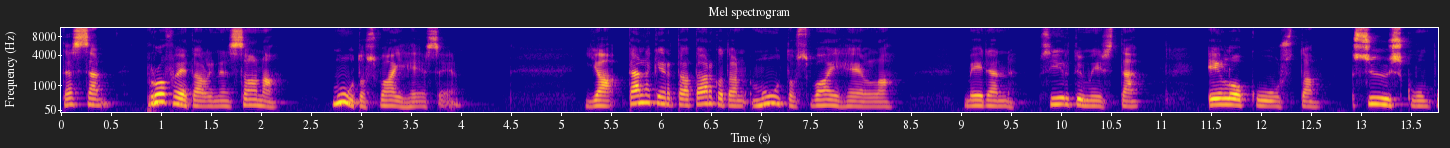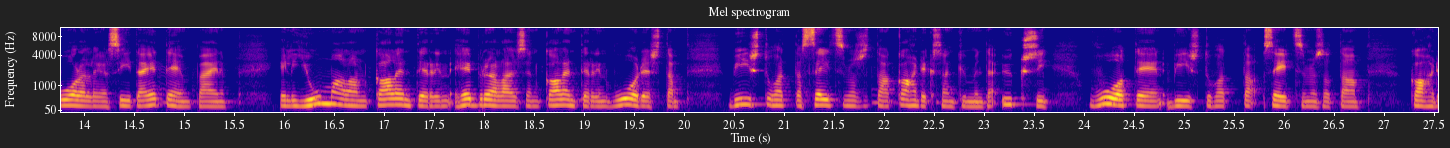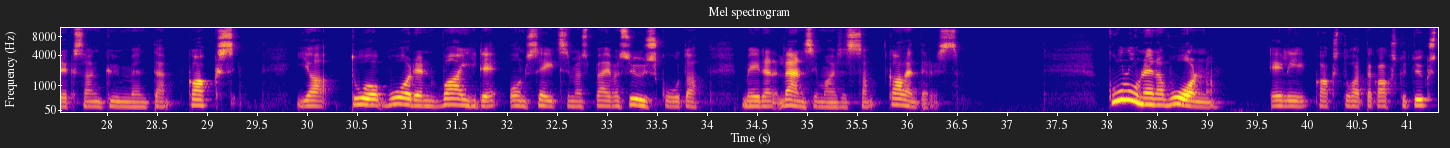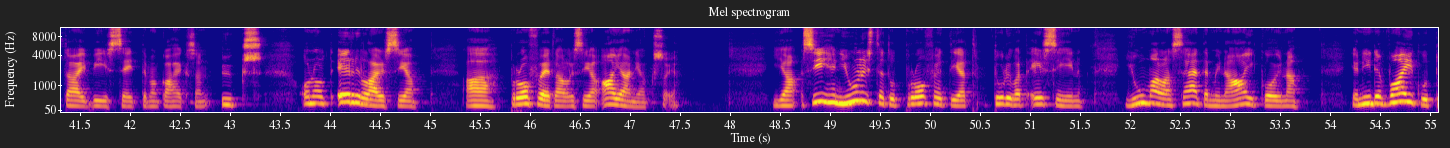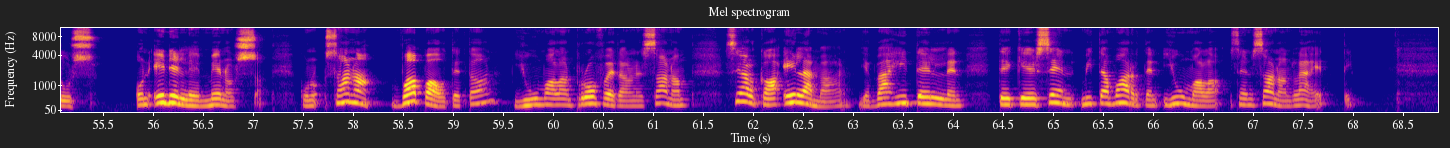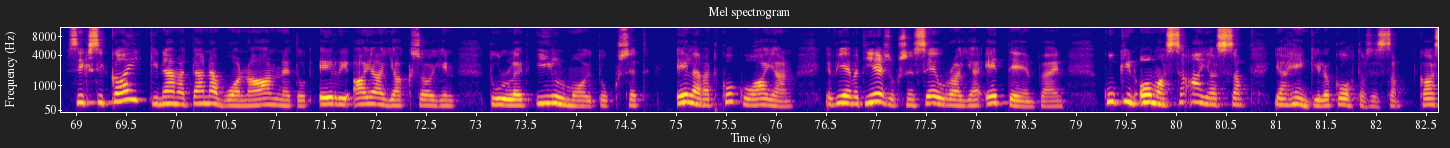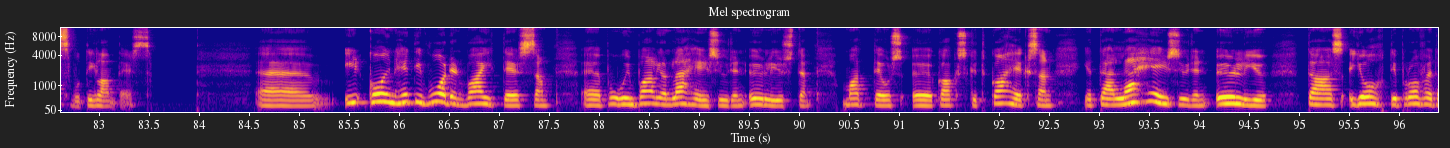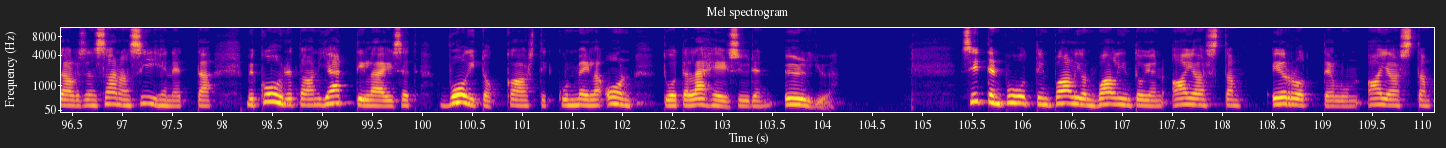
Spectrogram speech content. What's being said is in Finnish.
Tässä profeetallinen sana muutosvaiheeseen. Ja tällä kertaa tarkoitan muutosvaiheella meidän siirtymistä elokuusta syyskuun puolelle ja siitä eteenpäin, eli Jumalan kalenterin, hebrealaisen kalenterin vuodesta 5781 vuoteen 5782. Ja tuo vuoden vaihde on 7. päivä syyskuuta meidän länsimaisessa kalenterissa. Kuluneena vuonna, eli 2021 tai 5781, on ollut erilaisia äh, profeetallisia ajanjaksoja. Ja siihen julistetut profetiat tulivat esiin Jumalan säätäminä aikoina, ja niiden vaikutus on edelleen menossa. Kun sana vapautetaan, Jumalan profeetallinen sana, se alkaa elämään ja vähitellen tekee sen, mitä varten Jumala sen sanan lähetti. Siksi kaikki nämä tänä vuonna annetut eri ajanjaksoihin tulleet ilmoitukset elävät koko ajan ja vievät Jeesuksen seuraajia eteenpäin, kukin omassa ajassa ja henkilökohtaisessa kasvutilanteessa. Koin heti vuoden vaihteessa, puhuin paljon läheisyyden öljystä, Matteus 28, ja tämä läheisyyden öljy taas johti profetaalisen sanan siihen, että me kohdataan jättiläiset voitokkaasti, kun meillä on tuota läheisyyden öljyä. Sitten puhuttiin paljon valintojen ajasta, erottelun ajasta,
